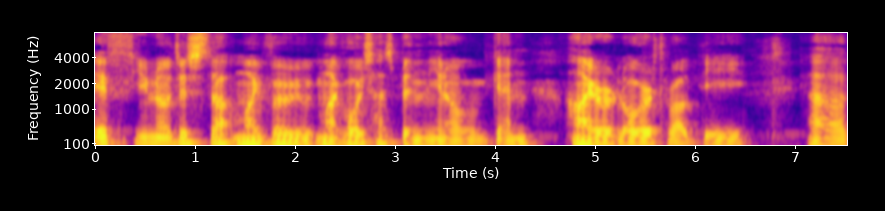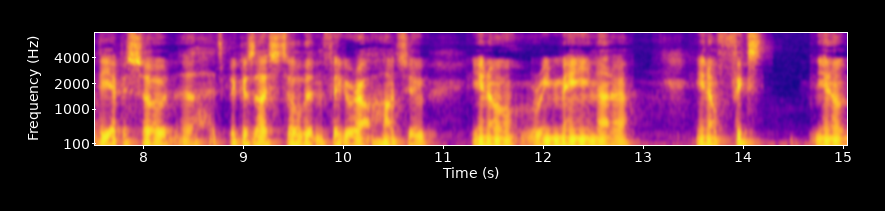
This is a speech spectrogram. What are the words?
if you notice that my vo- my voice has been, you know, getting higher or lower throughout the uh, the episode, uh, it's because I still didn't figure out how to, you know, remain at a, you know, fixed, you know,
